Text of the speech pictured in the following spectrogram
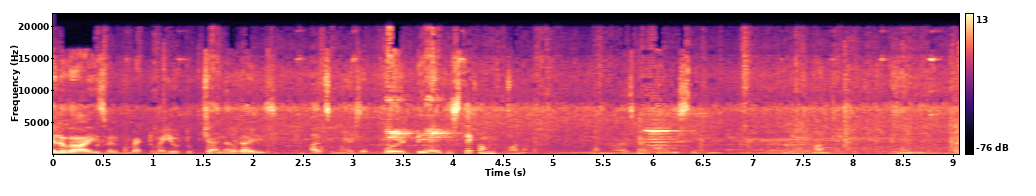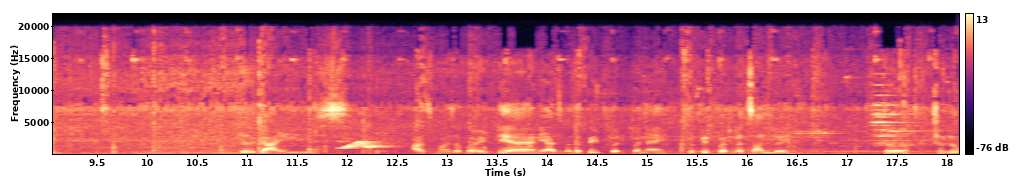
hello guys welcome back to my YouTube channel guys आज माझा बर्थडे आहे. दिसते का मी तुम्हाला? आज माहिती नाही दिसते की नाही तर गाईज आज माझा बर्थडे आहे आणि आज माझा पेपर पण आहे. तर पेपरला चाललो आहे तर चलो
